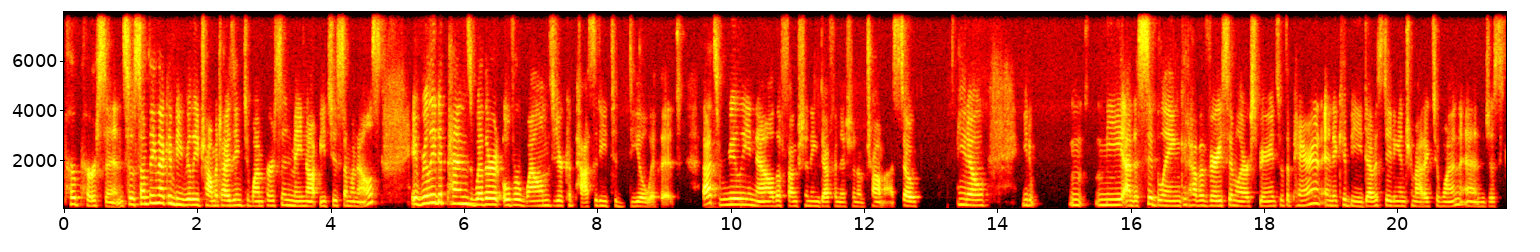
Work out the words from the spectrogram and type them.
per person. So something that can be really traumatizing to one person may not be to someone else. It really depends whether it overwhelms your capacity to deal with it. That's really now the functioning definition of trauma. So, you know, you know, m- me and a sibling could have a very similar experience with a parent and it could be devastating and traumatic to one and just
